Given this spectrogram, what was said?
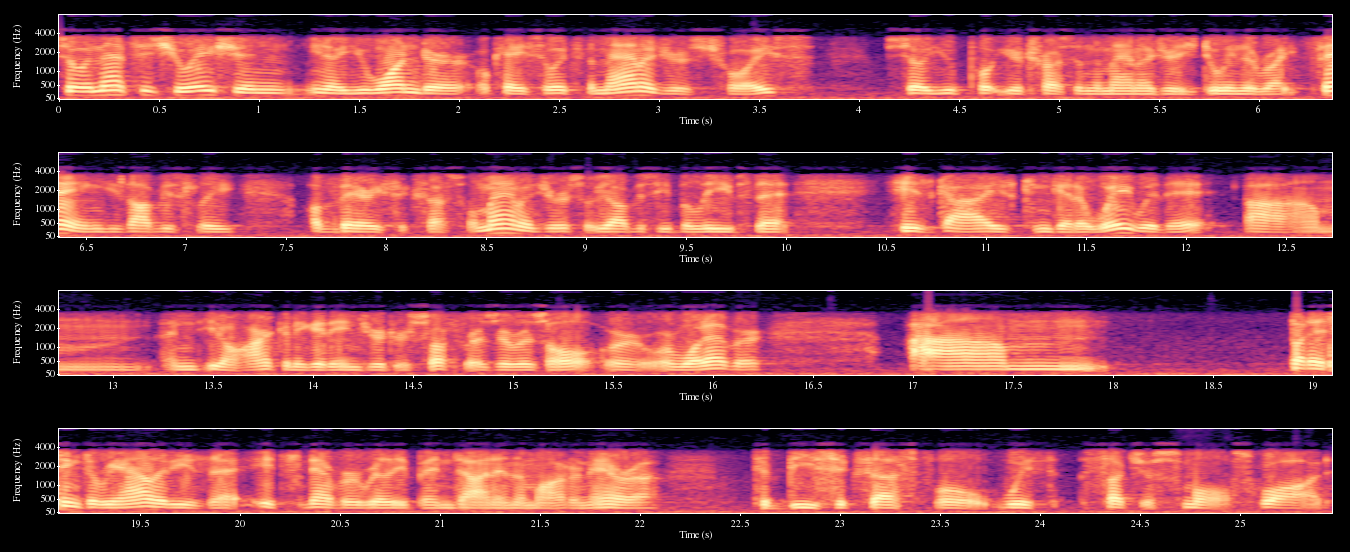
So in that situation, you know, you wonder, okay, so it's the manager's choice. So you put your trust in the manager. He's doing the right thing. He's obviously a very successful manager, so he obviously believes that his guys can get away with it, um, and you know aren't going to get injured or suffer as a result or, or whatever. Um, but I think the reality is that it's never really been done in the modern era to be successful with such a small squad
